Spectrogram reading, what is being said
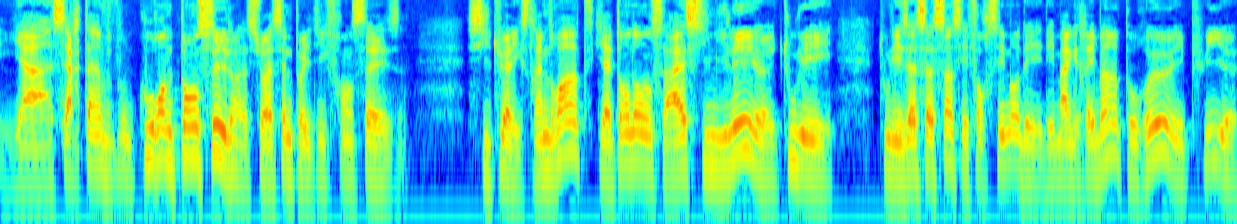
Il y a un certain courant de pensée sur la scène politique française situé à l'extrême droite qui a tendance à assimiler euh, tous les tous les assassins, c'est forcément des, Maghrébins pour eux, et puis euh,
